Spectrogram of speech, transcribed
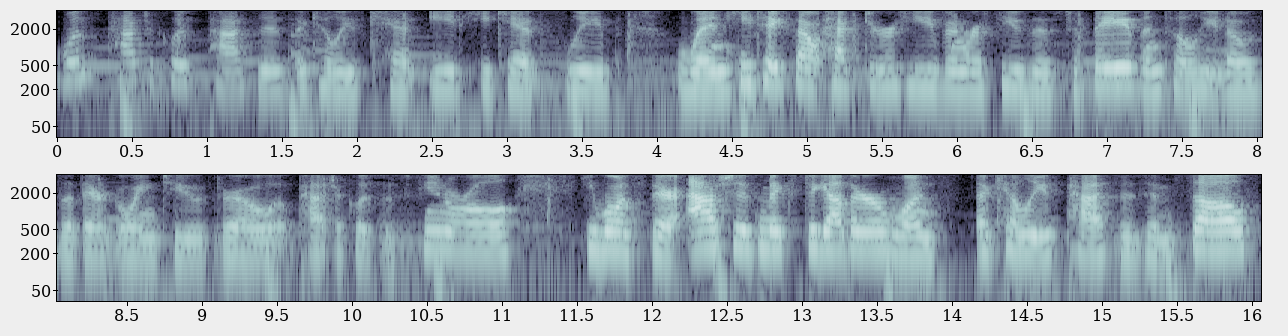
Once Patroclus passes, Achilles can't eat, he can't sleep. When he takes out Hector, he even refuses to bathe until he knows that they're going to throw Patroclus's funeral. He wants their ashes mixed together once Achilles passes himself.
